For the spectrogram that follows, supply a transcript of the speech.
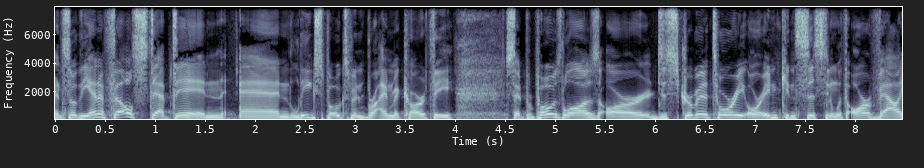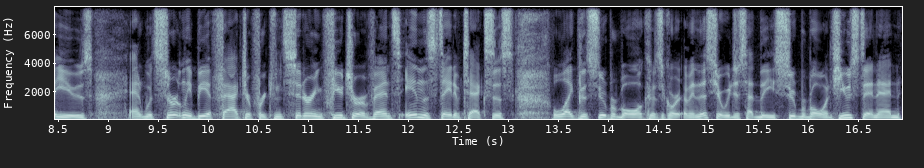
And so the NFL stepped in, and league spokesman Brian McCarthy said proposed laws are discriminatory or inconsistent with our values and would certainly be a factor for considering future events in the state of Texas, like the Super Bowl. Because, of course, I mean, this year we just had the Super Bowl in Houston, and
